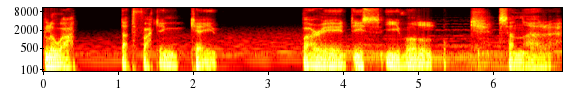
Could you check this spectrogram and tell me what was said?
blow up that fucking cave. Bury this evil och sen är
